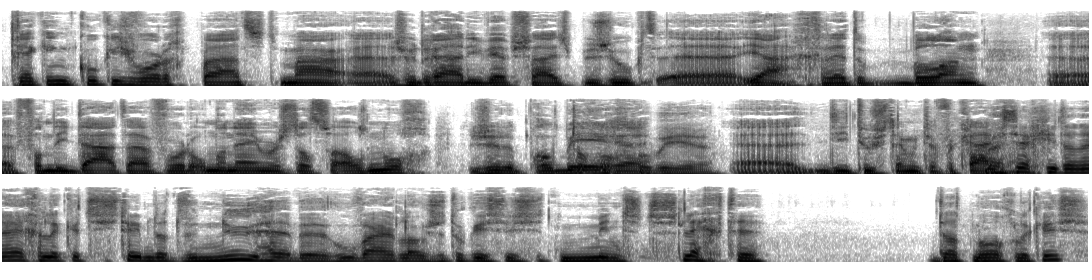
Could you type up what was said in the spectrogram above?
tracking cookies worden geplaatst, maar zodra die websites bezoekt, ja, gelet op het belang uh, van die data voor de ondernemers... dat ze alsnog zullen proberen, proberen. Uh, die toestemming te verkrijgen. Maar zeg je dan eigenlijk het systeem dat we nu hebben... hoe waardeloos het ook is, is het minst slechte dat mogelijk is?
